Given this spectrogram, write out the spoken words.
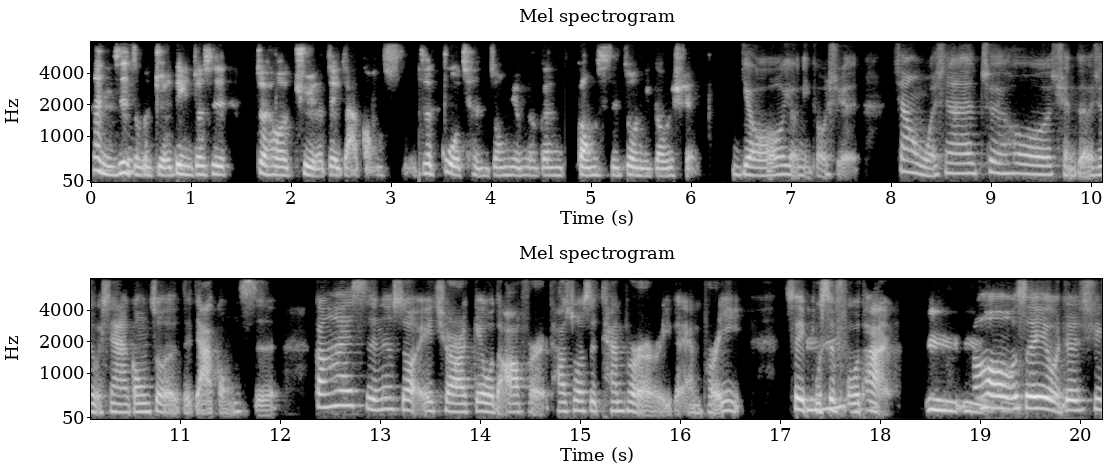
那你是怎么决定就是最后去了这家公司？这过程中有没有跟公司做 negotiate？有有 negotiate。像我现在最后选择就是我现在工作的这家公司。刚开始那时候 HR 给我的 offer，他说是 temporary 的 employee。所以不是 full time，嗯嗯，然后所以我就去，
